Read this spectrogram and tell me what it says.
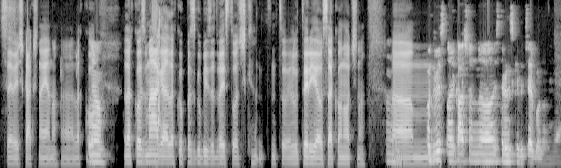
se veš, kakšna je eno. Uh, lahko, ja. Lahko zmaga, lahko pa zgubi za 20 točk, to je loterija vsako nočno. Um, Odvisno je, kakšen uh, strelski večer bodo. Ja.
